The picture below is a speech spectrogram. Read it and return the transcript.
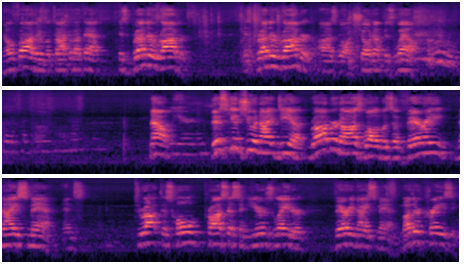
No father, we'll talk about that. His brother Robert. His brother Robert Oswald showed up as well. Now, this gives you an idea. Robert Oswald was a very nice man. And throughout this whole process and years later, very nice man. Mother crazy.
